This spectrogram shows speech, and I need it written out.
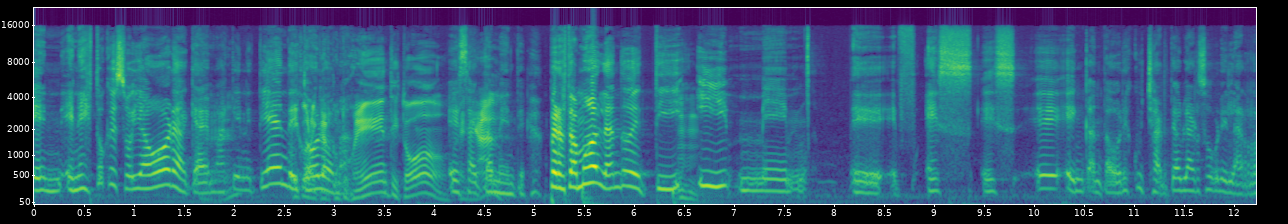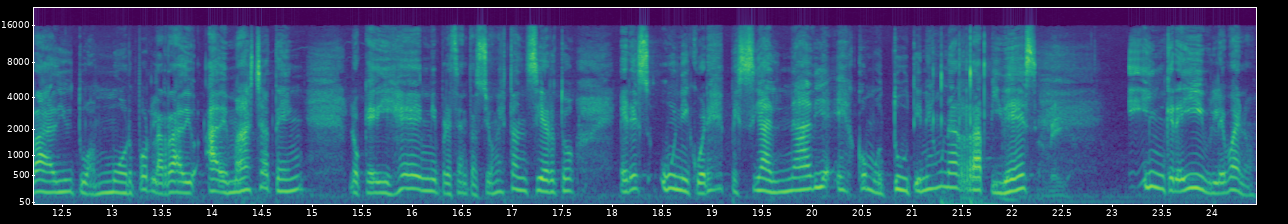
en, en esto que soy ahora, que además tiene tienda y, y todo lo con demás. tu gente y todo. Genial. Exactamente. Pero estamos hablando de ti y me eh, es, es eh, encantador escucharte hablar sobre la radio y tu amor por la radio. Además, Chatén, lo que dije en mi presentación es tan cierto. Eres único, eres especial. Nadie es como tú. Tienes una rapidez increíble. Bueno,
